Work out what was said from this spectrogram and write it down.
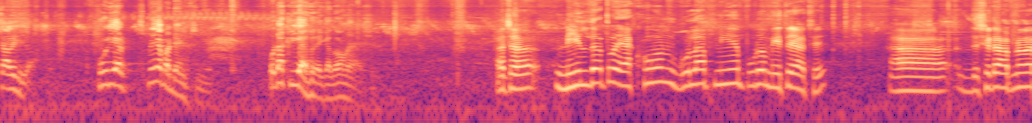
চালিয়ে যাওয়া ফুলিয়ার স্প্রে বা ড্যান্সিং ওটা ক্লিয়ার হয়ে গেল অনায়াসে। আচ্ছা নীলদা তো এখন গোলাপ নিয়ে পুরো মেতে আছে। সেটা আপনারা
